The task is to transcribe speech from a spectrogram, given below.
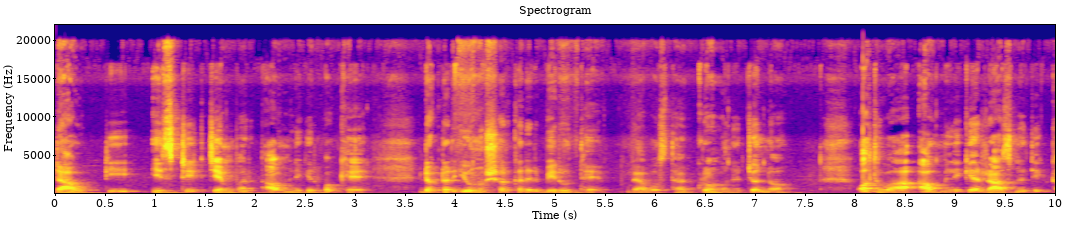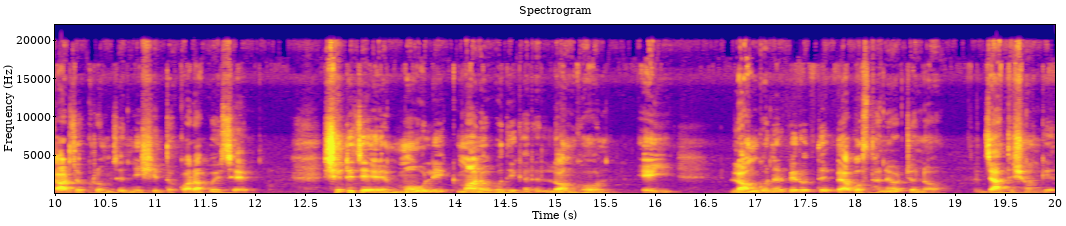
ডাউটি স্ট্রিট চেম্বার আওয়ামী লীগের পক্ষে ডক্টর ইউনুস সরকারের বিরুদ্ধে ব্যবস্থা গ্রহণের জন্য অথবা আওয়ামী লীগের রাজনৈতিক কার্যক্রম যে নিষিদ্ধ করা হয়েছে সেটি যে মৌলিক মানবাধিকারের লঙ্ঘন, এই লঙ্ঘনের বিরুদ্ধে ব্যবস্থা নেওয়ার জন্য জাতিসংঘের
